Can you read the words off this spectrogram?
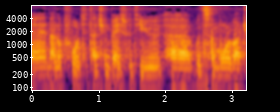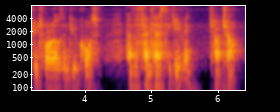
and I look forward to touching base with you uh, with some more of our tutorials in due course. Have a fantastic evening. Ciao, ciao.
